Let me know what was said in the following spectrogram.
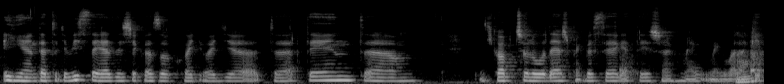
igen, tehát hogy a visszajelzések azok, hogy, hogy uh, történt, um, így kapcsolódás, meg beszélgetések, meg, meg valakit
